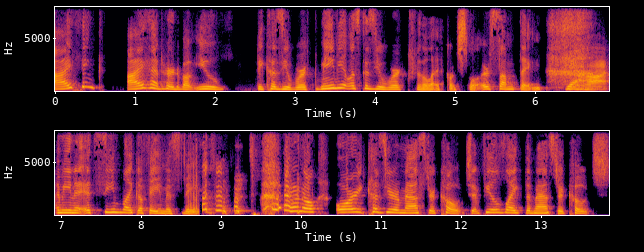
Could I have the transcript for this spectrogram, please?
i think I had heard about you because you worked, maybe it was because you worked for the life coach school or something. Yeah. I mean, it seemed like a famous name. I don't know. Or because you're a master coach. It feels like the master coach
